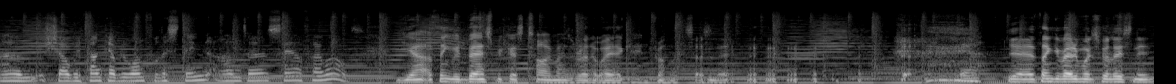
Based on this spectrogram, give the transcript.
um, shall we thank everyone for listening and uh, say our farewells? Yeah, I think we'd best because time has run away again from us, hasn't it? Yeah. yeah, thank you very much for listening.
